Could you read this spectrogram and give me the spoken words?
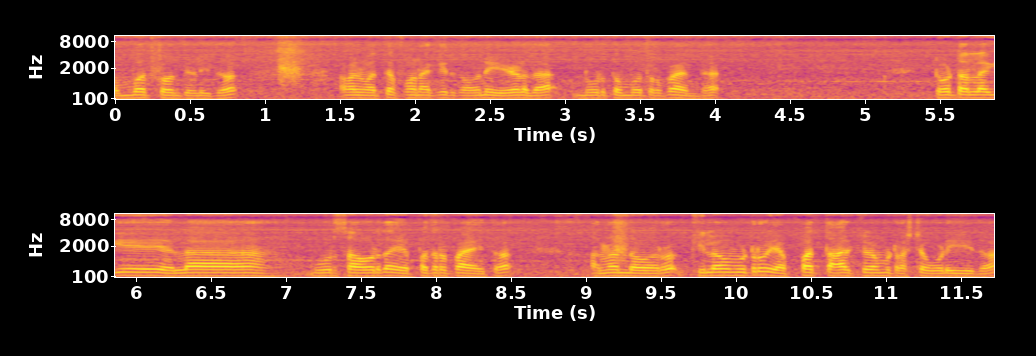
ತೊಂಬತ್ತು ಅಂತ ಹೇಳಿದ್ದು. ಆಮೇಲೆ ಮತ್ತೆ ಫೋನ್ ಹಾಕಿದ್ದು ಅವನೇ ಹೇಳ್ದ ನೂರ ತೊಂಬತ್ತು ರೂಪಾಯಿ ಅಂತ. ಟೋಟಲಾಗಿ ಎಲ್ಲ ಮೂರು ಸಾವಿರದ ಎಪ್ಪತ್ತು ರೂಪಾಯಿ ಆಯಿತು. ಹನ್ನೊಂದು ಅವರು ಕಿಲೋಮೀಟ್ರು ಎಪ್ಪತ್ತಾರು ಕಿಲೋಮೀಟ್ರ್ ಅಷ್ಟೇ ಹೊಡಿಯಿದ್ದು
